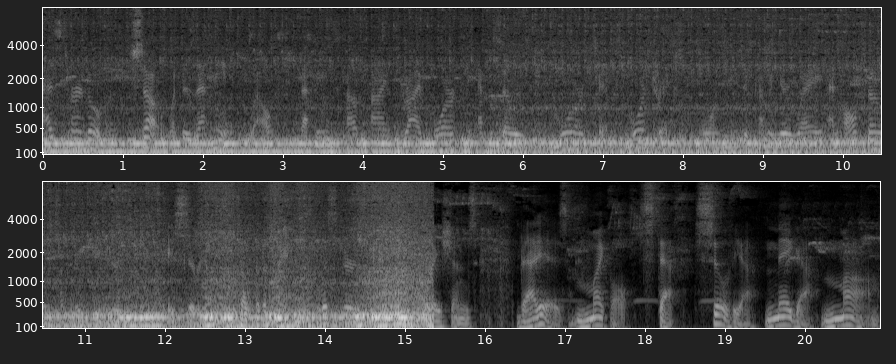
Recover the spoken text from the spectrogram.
has turned over. So, what does that mean? Well, that means it's about time to drive more episodes, more tips, more tricks, more music coming your way, and also some new features, a series. So, for the fans, listeners, that is Michael, Steph, Sylvia, Mega, Mom,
